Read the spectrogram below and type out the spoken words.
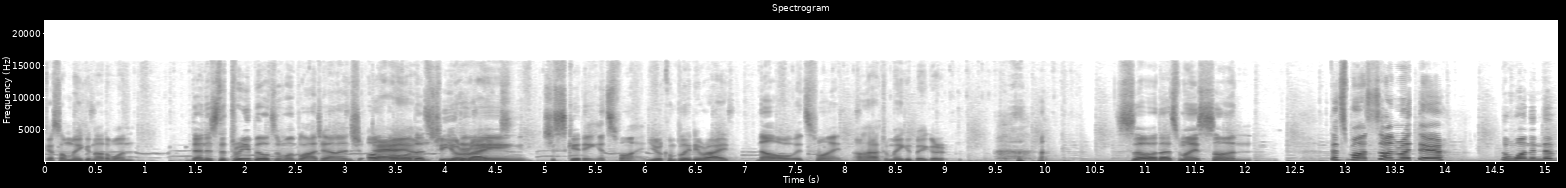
Guess I'll make another one. Then it's the three builds in one plot challenge. Uh oh, that's cheating. you're right. Just kidding, it's fine. You're completely right. No, it's fine. I'll have to make it bigger. So that's my son. That's my son right there. The one in the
